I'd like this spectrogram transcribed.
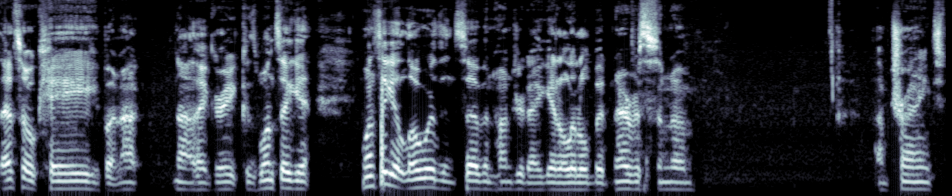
that's okay, but not not that great. Because once I get once I get lower than 700, I get a little bit nervous and um, I'm trying to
